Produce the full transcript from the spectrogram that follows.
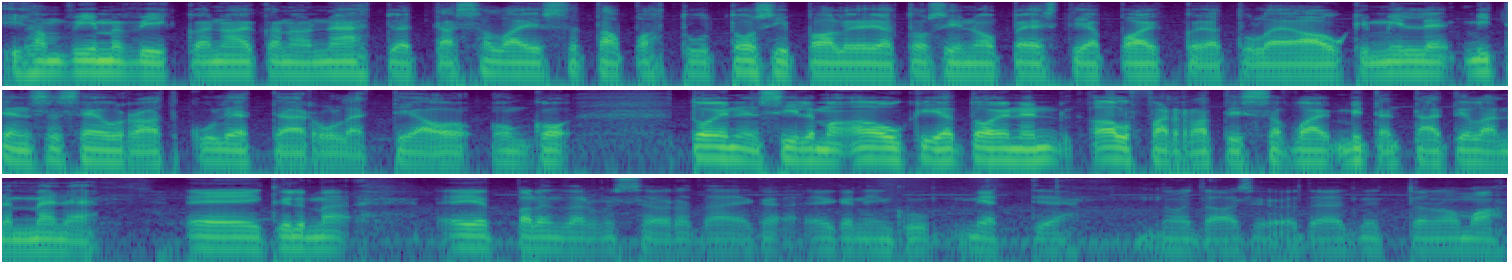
ihan viime viikkojen aikana on nähty, että tässä lajissa tapahtuu tosi paljon ja tosi nopeasti ja paikkoja tulee auki. Mille, miten sä seuraat kuljettajarulettia? Onko toinen silmä auki ja toinen alfaratissa vai miten tämä tilanne menee? Ei, kyllä mä, ei ole paljon tarvitse seurata eikä, eikä niin kuin miettiä noita asioita. Et nyt on oma,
